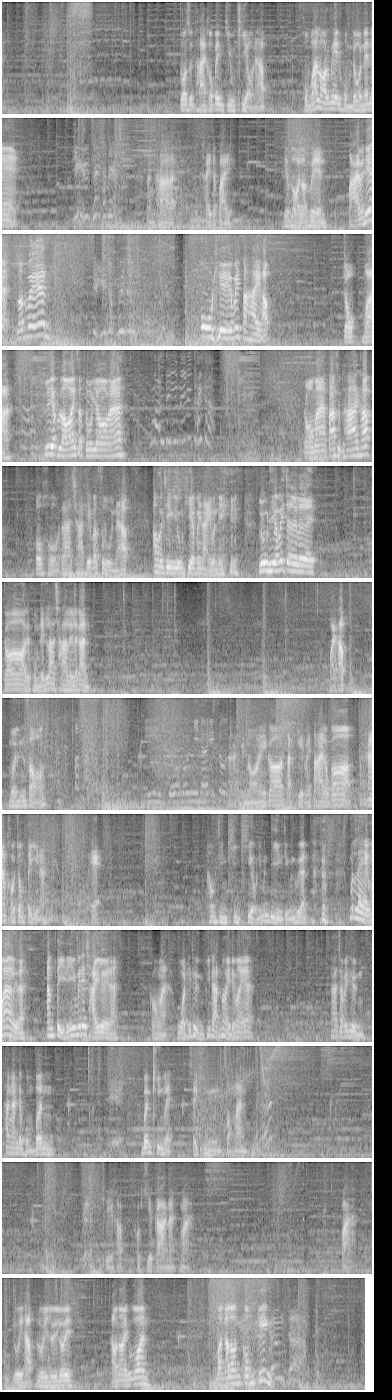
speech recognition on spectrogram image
ตัวสุดท้ายเขาเป็นกิวเขียวนะครับ ผมว่าลอร์ดเวนผมโดนแน่ๆ ตั้งท่าละ ใครจะไป เรียบร้อยลอร์ดเวนตายไปเนี่ยลอร์ดเวนโอเคไม่ตายครับ จบมา เรียบร้อยศัตรูยอมนะก่อมาตาสุดท้ายครับ โอ้โห ราชาเทพอสูรนะครับ เอาจริงลุงเทียไปไหนวันนี้ ลุงเทียไม่เจอเลย ก็เดี๋ยวผมเน้นราชาเลยแล้วกัน ไปครับ เมอร์ลินสองอย่างน้อยก็ตัดเกตไว้ตายแล้วก็ห้ามเขาโจมตีนะแพ้เอาจริงคิงเขียวนี่มันดีจริงๆเพื่อนมันแรงมากเลยนะ อันตีนี่ไม่ได้ใช้เลยนะ ก็มาหวดให้ถึงพี่ดัดหน่อยได้ไหมอะ น่าจะไม่ถึง ถ้างั้นเดี๋ยวผมเบิ้ล เบิ้ลคิงเลย ใช้คิงสองอัน โอเคครับ เขาเคลียร์การนะ มาไปลุยครับ ลุยลุยลุยเอาหน่อยทุกคนมากะลอนกลมกิ้ง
